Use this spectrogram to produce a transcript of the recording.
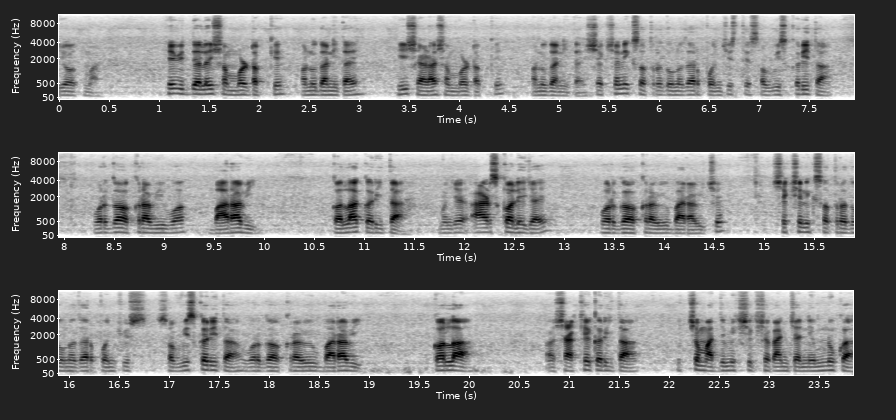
यवतमाळ. हे विद्यालय शंभर टक्के अनुदानित आहे. ही शाळा शंभर टक्के अनुदानित आहे. शैक्षणिक सत्र दोन हजार पंचवीस ते सव्वीसकरिता वर्ग अकरावी व बारावी कलाकरिता म्हणजे आर्ट्स कॉलेज आहे वर्ग अकरावी बारावीचे. शैक्षणिक सत्र दोन हजार पंचवीस सव्वीसकरिता वर्ग अकरावी बारावी कला शाखेकरिता उच्च माध्यमिक शिक्षकांच्या नेमणुका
